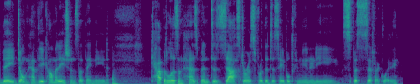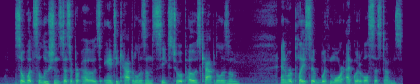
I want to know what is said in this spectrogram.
they don't have the accommodations that they need. Capitalism has been disastrous for the disabled community specifically. So, what solutions does it propose? Anti capitalism seeks to oppose capitalism and replace it with more equitable systems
